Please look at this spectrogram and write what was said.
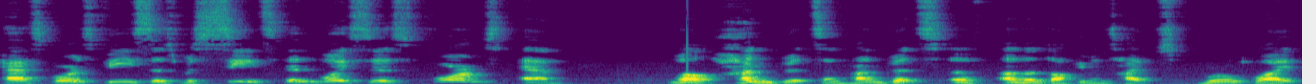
passports, visas, receipts, invoices, forms, and, well, hundreds and hundreds of other document types worldwide.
